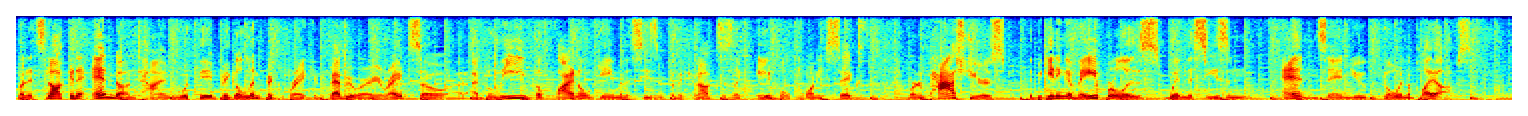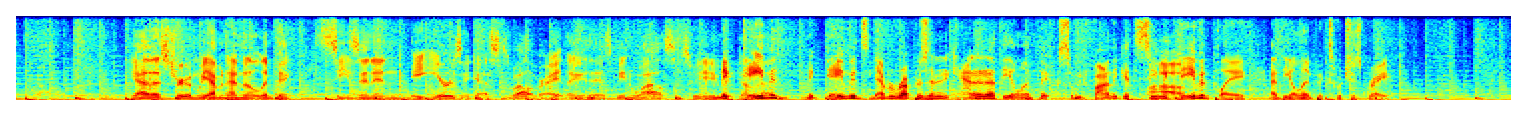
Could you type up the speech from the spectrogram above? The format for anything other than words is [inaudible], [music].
but it's not going to end on time with the big Olympic break in February, right? So I believe the final game of the season for the Canucks is like April 26th. Where in past years, the beginning of April is when the season ends and you go into playoffs. Yeah, that's true. And we haven't had an Olympic season in eight years, I guess, as well, right? Like, it's been a while since we. And McDavid, McDavid's never represented Canada at the Olympics, so we finally get to see wow. McDavid play at the Olympics, which is great.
